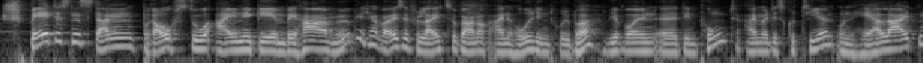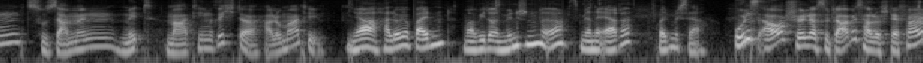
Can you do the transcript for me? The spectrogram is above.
Spätestens dann brauchst du eine GmbH, möglicherweise vielleicht sogar noch eine Holding drüber. Wir wollen äh, den Punkt einmal diskutieren und herleiten zusammen mit Martin Richter. Hallo Martin. Ja, hallo ihr beiden, mal wieder in München. Ja, ist mir eine Ehre, freut mich sehr. Uns auch, schön, dass du da bist. Hallo Stefan.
